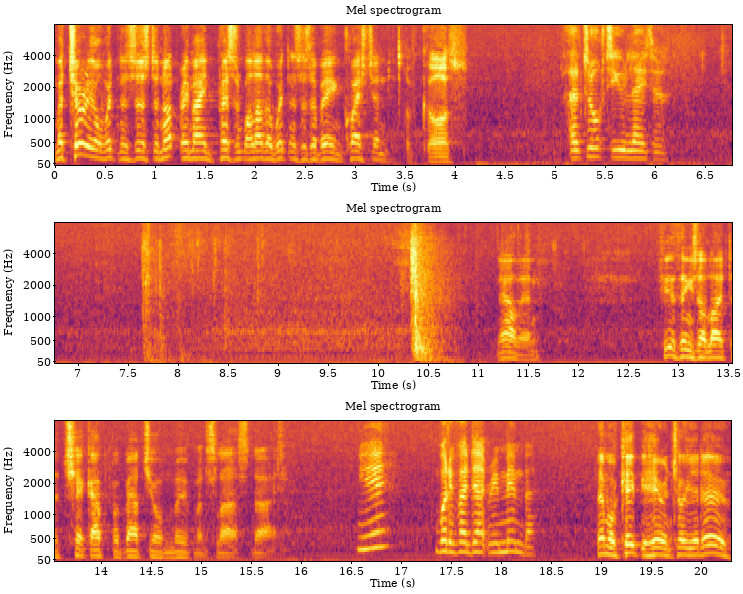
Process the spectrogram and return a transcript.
Material witnesses do not remain present while other witnesses are being questioned. Of course. I'll talk to you later. Now then, a few things I'd like to check up about your movements last night. Yeah? What if I don't remember? Then we'll keep you here until you do.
